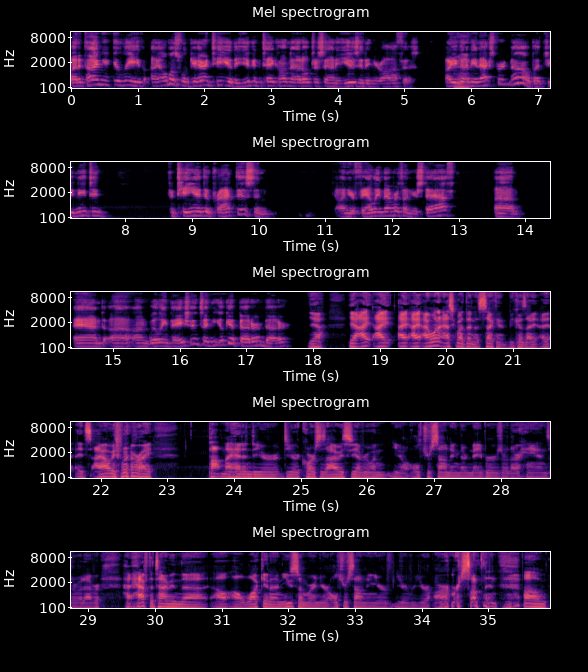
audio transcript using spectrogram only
by the time you leave, I almost will guarantee you that you can take home that ultrasound and use it in your office. Are you yeah. going to be an expert? No, but you need to continue to practice and on your family members, on your staff, um, and uh, on willing patients, and you'll get better and better. Yeah. Yeah, I I I, I want to ask about that in a second because I, I it's I always whenever I pop my head into your to your courses, I always see everyone you know ultrasounding their neighbors or their hands or whatever. Half the time in the I'll, I'll walk in on you somewhere and you're ultrasounding your your your arm or something. Um,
